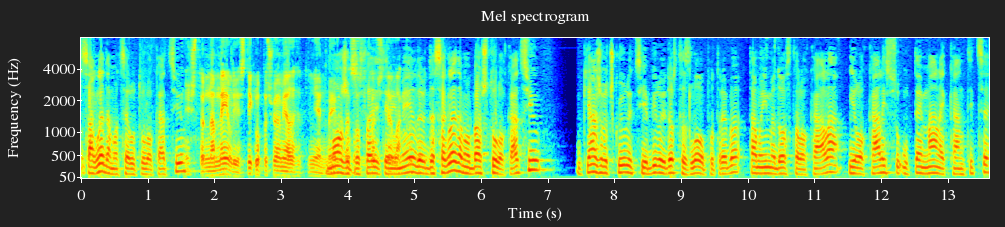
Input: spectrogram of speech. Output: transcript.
sagledamo celu tu lokaciju. Ništa, na mail je stiklo pa ću vam ja dati njen mail. Može, prosledite mi mail, da, da sagledamo baš tu lokaciju U Knjaževačkoj ulici je bilo i dosta zloupotreba, tamo ima dosta lokala i lokali su u te male kantice,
